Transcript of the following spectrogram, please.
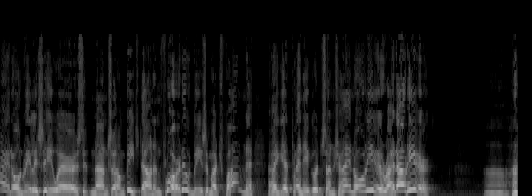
I don't really see where sitting on some beach down in Florida would be so much fun. Uh, I get plenty of good sunshine all year right out here. Uh huh.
